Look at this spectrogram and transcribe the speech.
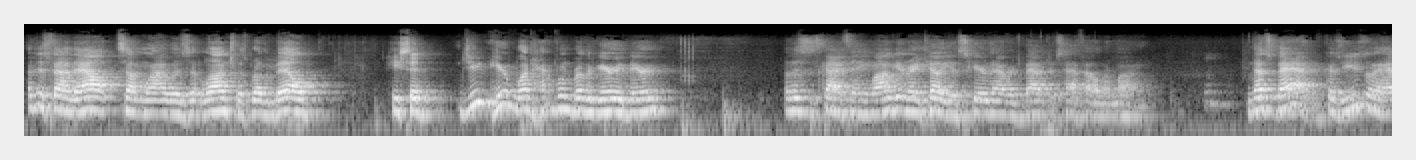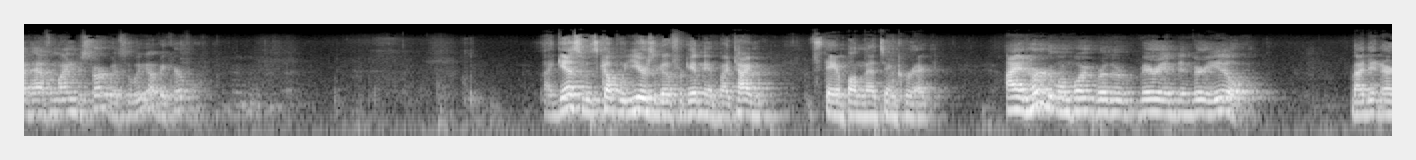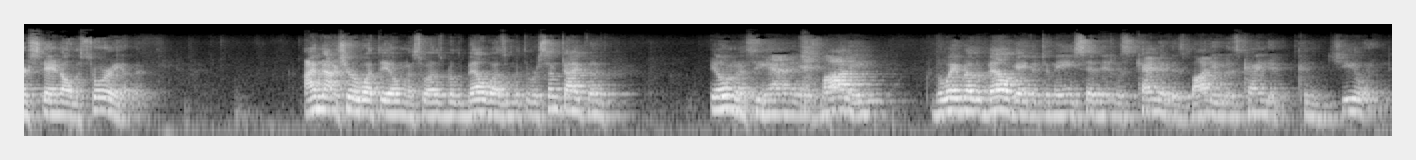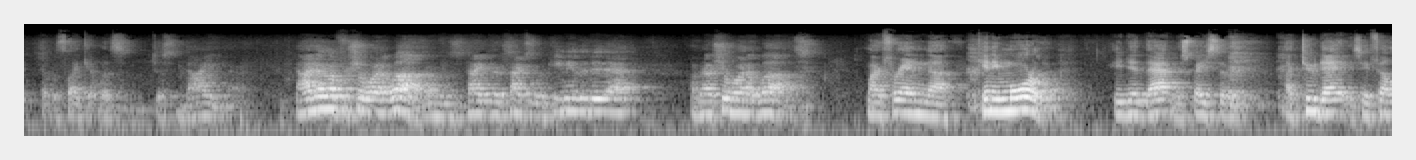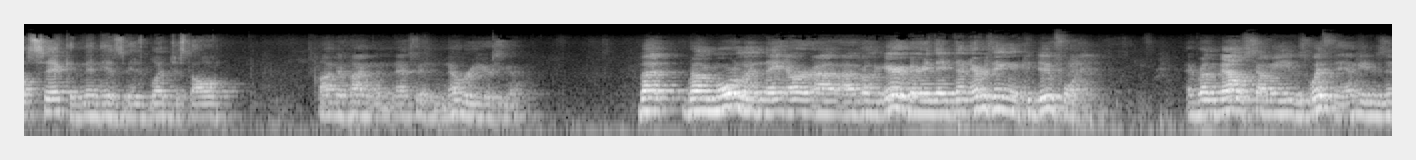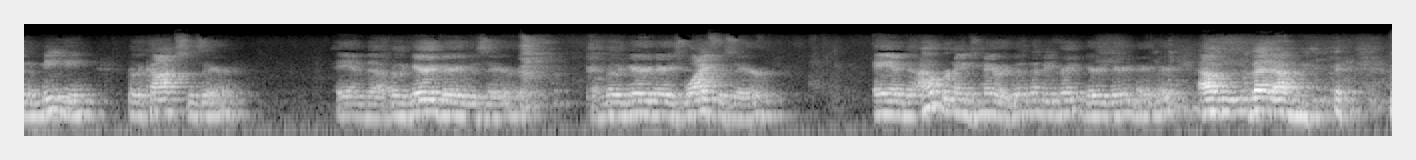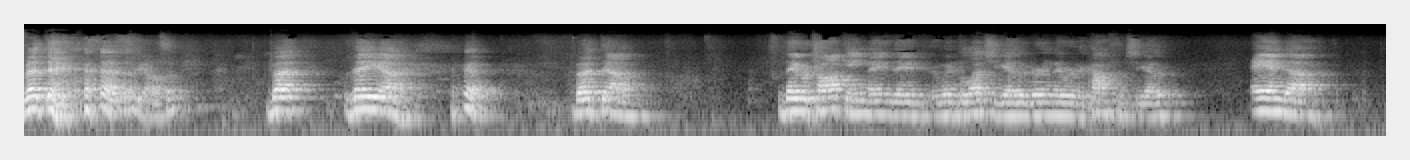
I just found out something when I was at lunch with Brother Bell. He said, Did you hear what happened Brother Gary Berry? Well, this is the kind of thing, well, I'm getting ready to tell you, scare the average Baptist half out of their mind. And that's bad because you usually have half a mind to start with, so we got to be careful. I guess it was a couple years ago, forgive me if my time stamp on that's incorrect. I had heard at one point Brother Berry had been very ill, but I didn't understand all the story of it. I'm not sure what the illness was, Brother Bell wasn't, but there was some type of illness he had in his body. The way Brother Bell gave it to me, he said it was kind of his body was kind of congealing. It was like it was just dying. Now, I don't know for sure what it was. There's, type, there's types of leukemia that do that. I'm not sure what it was. My friend uh, Kenny Moreland, he did that in the space of like two days. He felt sick, and then his, his blood just all clogged up. And that's been a number of years ago. But Brother Moreland, they or uh, uh, Brother Gary Berry, they've done everything they could do for him. And Brother Bell was telling me he was with them. He was in a meeting. Brother Cox was there, and uh, Brother Gary Berry was there, and Brother Gary Berry's wife was there. And I hope her name's Mary. Wouldn't that be great? Gary Berry, Mary Berry. Um, but um, but that'd be awesome. But they uh, but. Um, they were talking. They, they went to lunch together during they were at a conference together. And uh,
